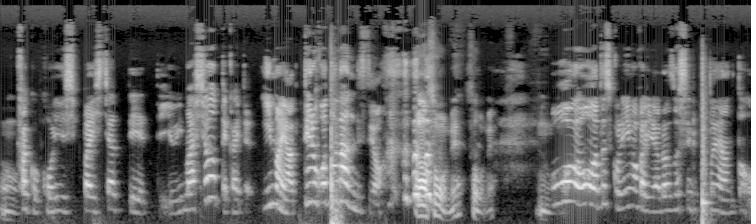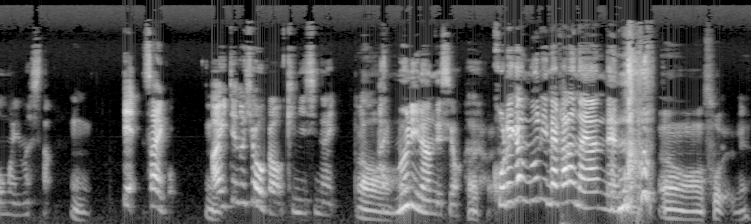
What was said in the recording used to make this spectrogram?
な。あ。うん。過去こういう失敗しちゃってって言いましょうって書いてある。今やってることなんですよ。ああ、そうね。そうね。うん。おーおー私これ今からやろうとしてることやんと思いました。うん。で、最後。うん相手の評価を気にしない。はい、無理なんですよ。はいはい。これが無理だから悩んでんの。っうん、そうだよね。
